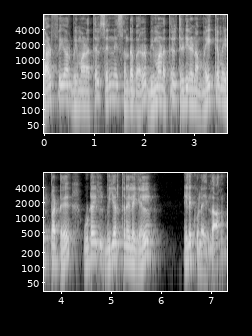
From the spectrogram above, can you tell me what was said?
கல்ஃபியார் விமானத்தில் சென்னை சென்றவர் விமானத்தில் திடீரென மயக்கம் ஏற்பட்டு உடல் வியர்த்த நிலையில் நிலைக்குலைந்தார்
